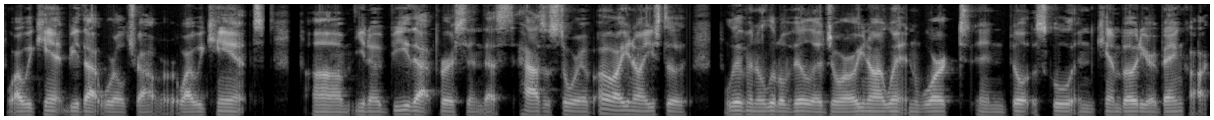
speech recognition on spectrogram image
why we can't be that world traveler, why we can't, um, you know, be that person that has a story of, oh, you know, I used to live in a little village, or you know, I went and worked and built a school in Cambodia or Bangkok.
